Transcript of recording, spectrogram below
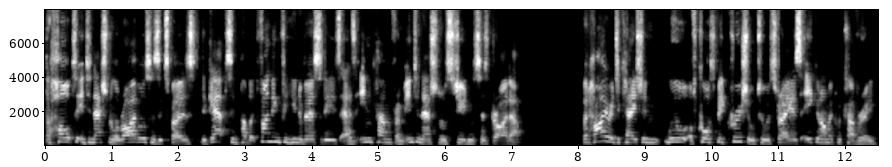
The halt to international arrivals has exposed the gaps in public funding for universities as income from international students has dried up. But higher education will, of course, be crucial to Australia's economic recovery.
